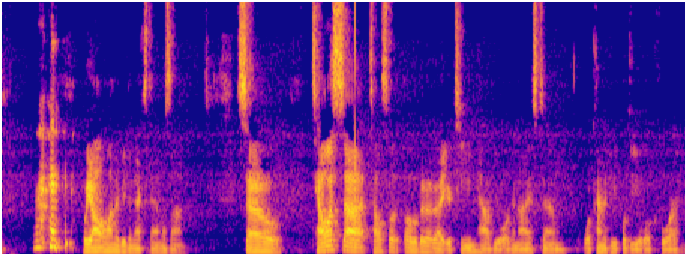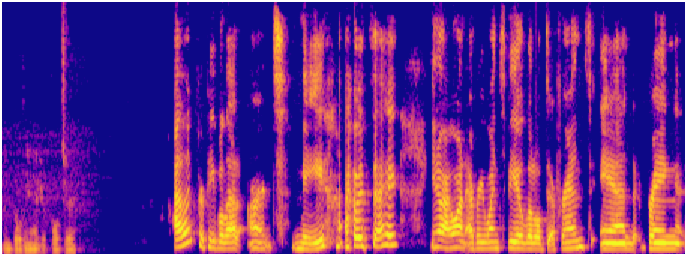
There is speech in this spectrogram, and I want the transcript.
right. We all want to be the next Amazon. So tell us, uh, tell us a, little bit about your team. How have you organized them? What kind of people do you look for in building out your culture? I look for people that aren't me, I would say. You know, I want everyone to be a little different and bring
